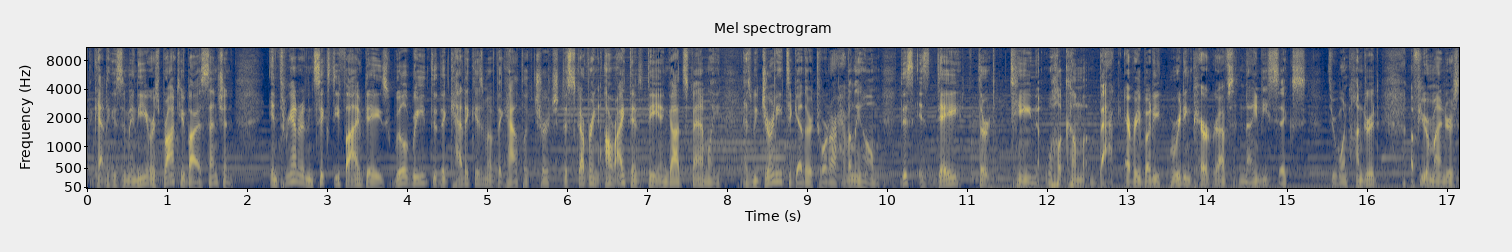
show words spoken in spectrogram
The Catechism in a Year is brought to you by Ascension. In 365 days, we'll read through the Catechism of the Catholic Church, discovering our identity in God's family as we journey together toward our heavenly home. This is day 13. Welcome back, everybody. We're reading paragraphs 96 through 100. A few reminders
